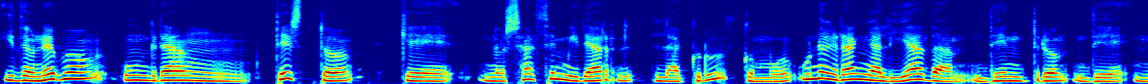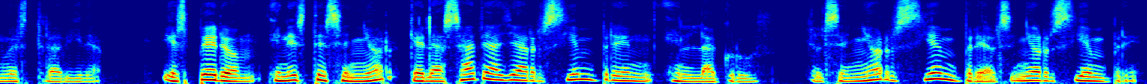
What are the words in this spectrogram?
Y de nuevo un gran texto que nos hace mirar la cruz como una gran aliada dentro de nuestra vida. Espero en este Señor que las ha de hallar siempre en, la cruz. El Señor siempre, al Señor siempre,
